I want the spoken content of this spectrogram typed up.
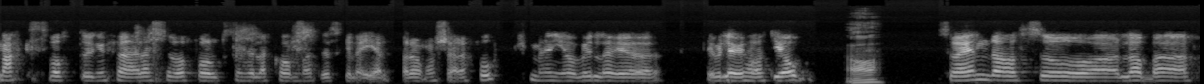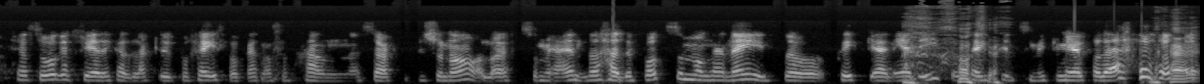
max fått ungefär att det var folk som ville komma att jag skulle hjälpa dem att köra fort. Men jag ville ju, jag ville ju ha ett jobb. Ja. Så en dag så labba, jag såg att Fredrik hade lagt ut på Facebook att han sökte personal och eftersom jag ändå hade fått så många nej så skickade jag ner dit och Okay. tänkte inte så mycket mer på det.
